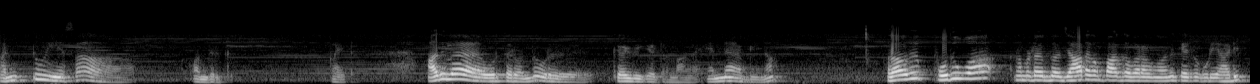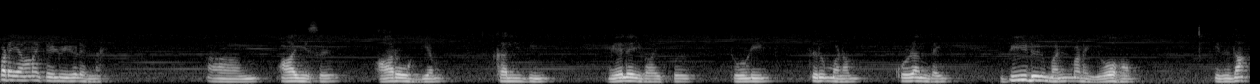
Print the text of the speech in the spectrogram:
கண்டினியூஸாக வந்திருக்கு. ரைட் அதில் ஒருத்தர் வந்து ஒரு கேள்வி கேட்டிருந்தாங்க. என்ன அப்படின்னா அதாவது பொதுவாக நம்மகிட்ட இந்த ஜாதகம் பார்க்க வரவங்க வந்து கேட்கக்கூடிய அடிப்படையான கேள்விகள் என்ன? ஆயுசு ஆரோக்கியம் கல்வி வேலைவாய்ப்பு தொழில் திருமணம் குழந்தை வீடு மண்மனை யோகம். இதுதான்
